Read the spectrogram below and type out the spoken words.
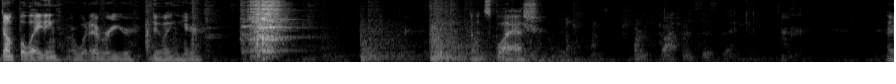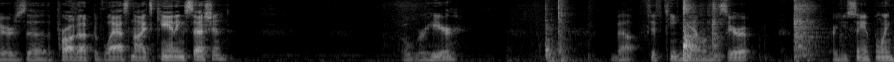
dumpilating or whatever you're doing here. Don't splash. Hard to splash when it's this thick. There's uh, the product of last night's canning session. Over here, about 15 gallons of syrup. Are you sampling,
